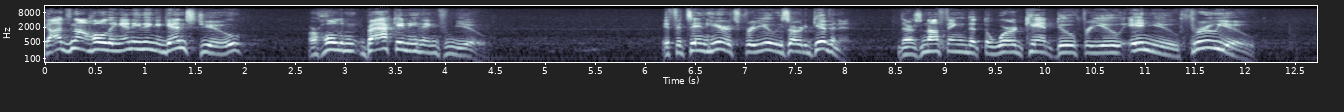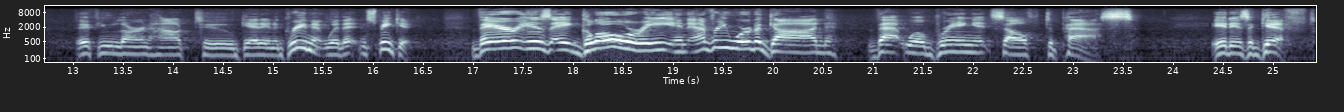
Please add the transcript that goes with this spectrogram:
God's not holding anything against you or holding back anything from you. If it's in here it's for you. He's already given it. There's nothing that the word can't do for you in you through you if you learn how to get in agreement with it and speak it. There is a glory in every word of God that will bring itself to pass. It is a gift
